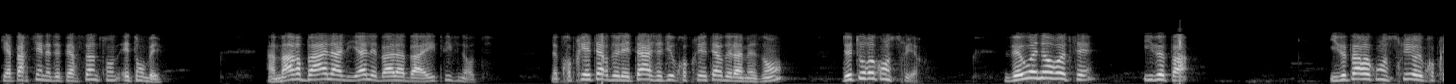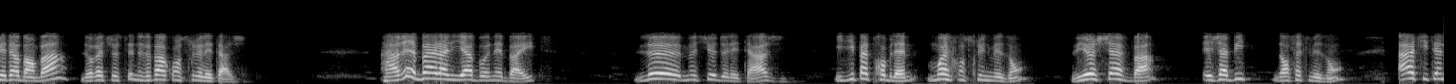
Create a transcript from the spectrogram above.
qui appartient à deux personnes est tombée. Amar Baal Aliyah le Baal Abayt livnot. Le propriétaire de l'étage a dit au propriétaire de la maison de tout reconstruire. Ve'u Il veut pas. Il veut pas reconstruire le propriétaire d'en bas, le rez-de-chaussée ne veut pas reconstruire l'étage. Hare Baal Aliyah Bonne Bait le monsieur de l'étage, il dit pas de problème, moi je construis une maison, vieux chef bas, et j'habite dans cette maison, à Titan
